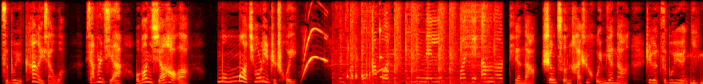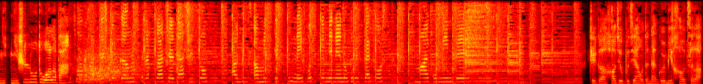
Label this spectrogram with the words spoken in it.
子不语看了一下我，小妹姐，我帮你选好了，莫莫秋丽之锤。天哪，生存还是毁灭呢？这个子不语，你你你是撸多了吧？这个好久不见我的男闺蜜猴子了。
